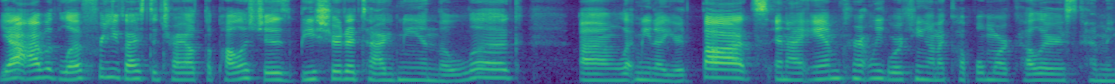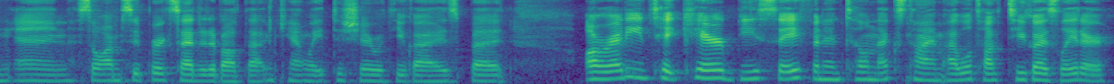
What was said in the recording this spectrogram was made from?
yeah, I would love for you guys to try out the polishes. Be sure to tag me in the look. Um, let me know your thoughts. And I am currently working on a couple more colors coming in. So I'm super excited about that and can't wait to share with you guys. But already, take care, be safe, and until next time, I will talk to you guys later.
